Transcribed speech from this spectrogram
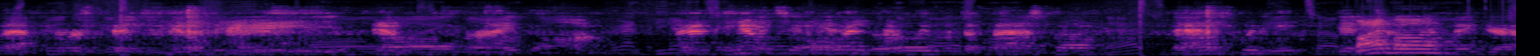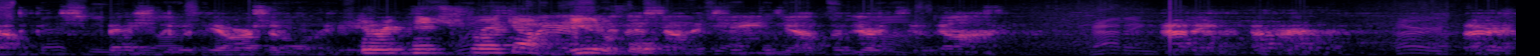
That first pitch is going to be all night long. That's Hits it early with the fastball. That's when you bye bye. figure out, especially with the arsenal. Three pitch strikeout. Beautiful. Miss on the changeup, but there are two gone. Third. Third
